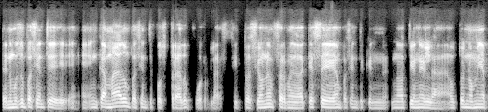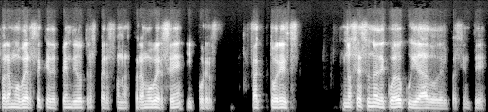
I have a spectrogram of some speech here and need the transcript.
tenemos un paciente encamado, un paciente postrado por la situación o enfermedad que sea, un paciente que no tiene la autonomía para moverse, que depende de otras personas para moverse y por factores no se hace un adecuado cuidado del paciente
